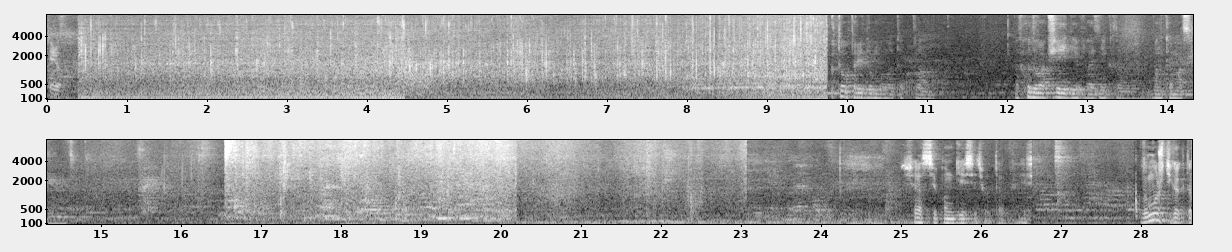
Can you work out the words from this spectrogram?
Серег. Кто придумал этот план? Откуда вообще идея возникла банкомат сломать? Сейчас секунд 10 вот так. Вы можете как-то...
